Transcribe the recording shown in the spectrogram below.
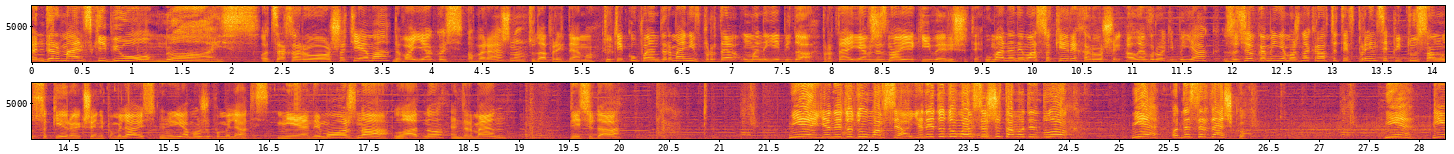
Ендерменський біом. Найс. Оце хороша тема. Давай якось обережно туди прийдемо. Тут є купа ендерменів, проте у мене є біда. Проте я вже знаю, як її вирішити. У мене нема сокири хорошої, але вроді би як. З цього каміння можна крафтити, в принципі, ту саму сокиру, якщо я не помиляюсь. Ну я можу помилятись. Ні, не можна. Ладно, ендермен. Іди сюди. Ні, я не додумався! Я не додумався, що там один блок! Ні, одне сердечко! Ні, ні,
